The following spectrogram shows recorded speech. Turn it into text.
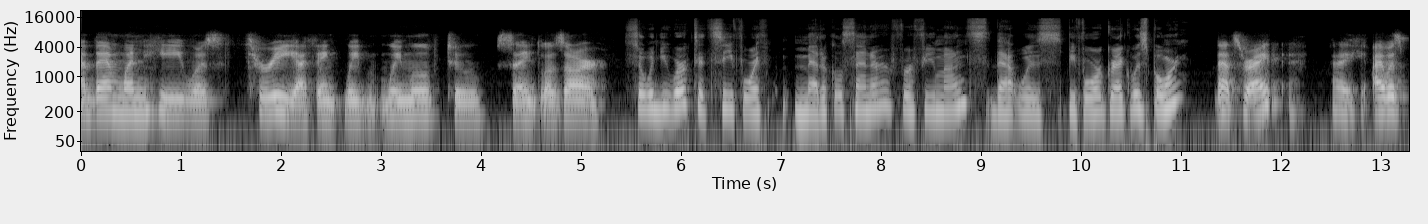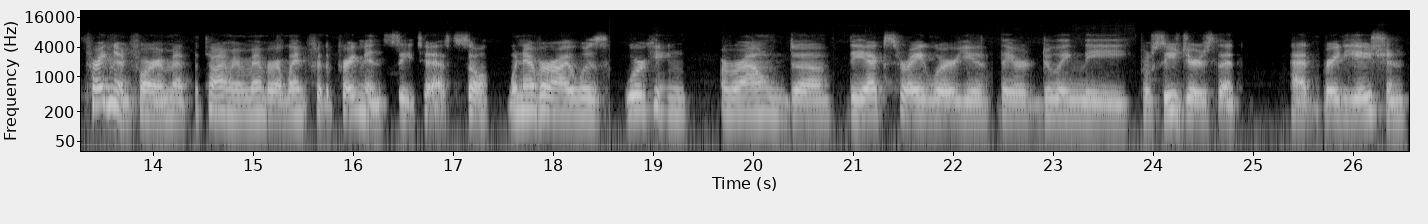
And then when he was three, I think we we moved to Saint Lazare. So when you worked at Seaforth Medical Center for a few months, that was before Greg was born. That's right. I, I was pregnant for him at the time. I remember I went for the pregnancy test. So whenever I was working around uh, the X-ray where you they're doing the procedures that had radiation,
